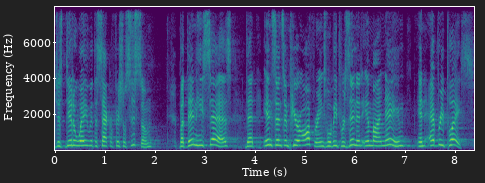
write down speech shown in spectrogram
just did away with the sacrificial system, but then he says that incense and pure offerings will be presented in my name in every place.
